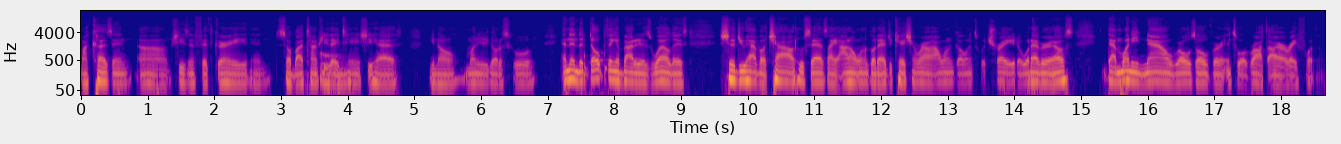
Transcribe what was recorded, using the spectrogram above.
my cousin. Um, she's in fifth grade, and so by the time she's 18, she has, you know, money to go to school. And then the dope thing about it as well is, should you have a child who says like, I don't want to go the education route, I want to go into a trade or whatever else, that money now rolls over into a Roth IRA for them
